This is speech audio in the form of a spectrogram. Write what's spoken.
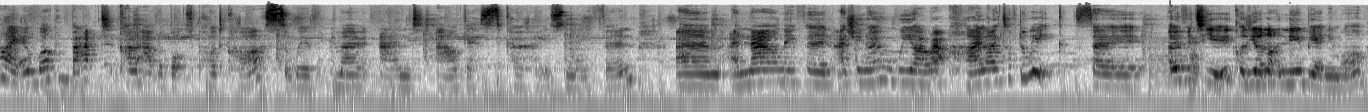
Hi, and welcome back to Colour Out the Box podcast with Mo and our guest co host Nathan. Um, and now, Nathan, as you know, we are at highlight of the week. So over to you because you're not a newbie anymore.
